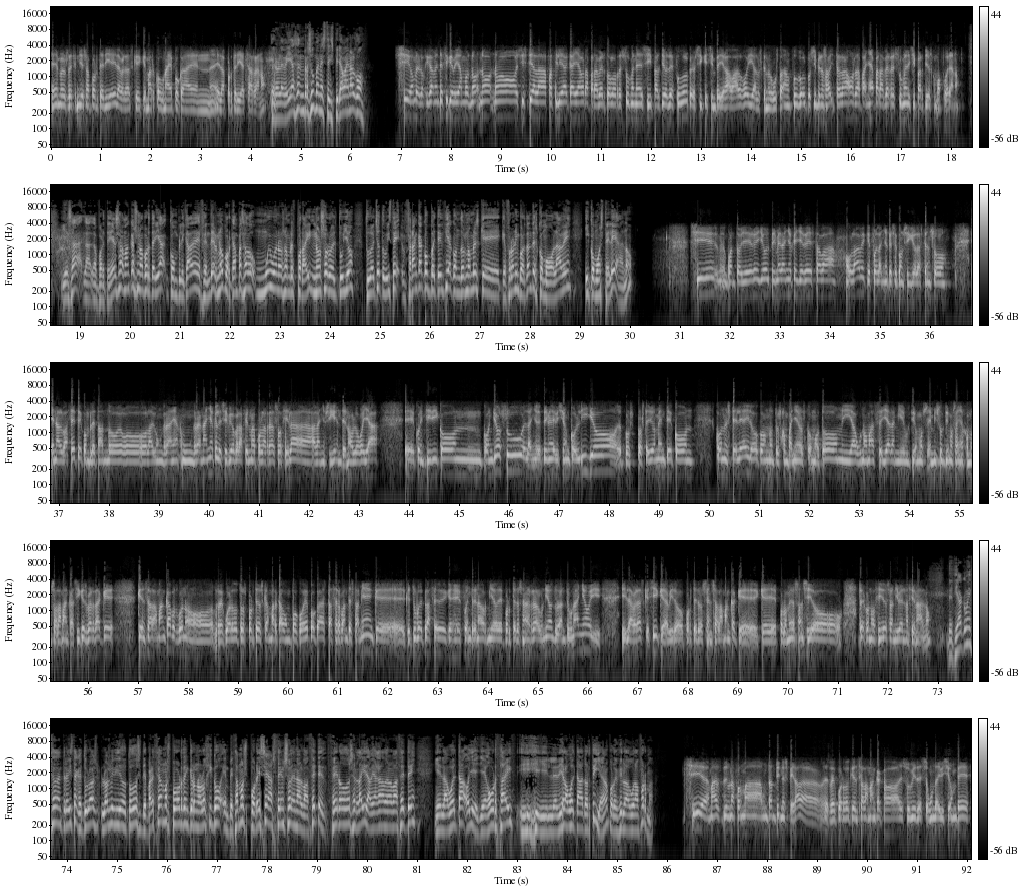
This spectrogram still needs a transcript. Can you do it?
hemos defendido esa portería y la verdad es que, que marcó una época en, en la portería charra, ¿no? Pero le veías en resúmenes, ¿te inspiraba en algo? Sí, hombre, lógicamente sí que veíamos, no, no, no existía la facilidad que hay ahora para ver todos los resúmenes y partidos de fútbol, pero sí que siempre llegaba algo y a los que nos gustaba fútbol, pues siempre nos tratábamos de apañar para ver resúmenes y partidos como fuera, ¿no? Y esa, la, portería del Salamanca es una portería complicada de defender, ¿no? Porque han pasado muy buenos nombres por ahí, no solo el tuyo. Tú, de hecho, tuviste franca competencia con dos nombres que, que fueron importantes, como Olave y como Estelea, ¿no? Sí, en cuanto llegué yo, el primer año que llegué estaba Olave, que fue el año que se consiguió el ascenso en Albacete, completando Olave un gran, un gran año que le sirvió para firmar por la Real Sociedad al año siguiente, ¿no? Luego ya eh, coincidí con, con Josu, el año de primera división con Lillo, pues posteriormente con, con Estelea y luego con otros compañeros como Tom y alguno más ya en mis últimos, en mis últimos años como Salamanca. Así que es verdad que, que en Salamanca, pues bueno, recuerdo otros porteros que han marcado un poco época, hasta Cervantes también, que, que tuve el placer de que fue entrenador mío de porteros en el Real Unión durante un año y, y la verdad es que sí, que ha habido porteros en Salamanca que, que por lo menos han sido reconocidos a nivel nacional, ¿no? Decía al comienzo de la entrevista que tú lo has, lo has vivido todo. Si te parece, vamos por orden cronológico. Empezamos por ese ascenso en Albacete. 0-2 en la ida, había ganado el Albacete. Y en la vuelta, oye, llegó Urzaiz y, y le dio la vuelta a la tortilla, ¿no? Por decirlo de alguna forma. Sí, además de una forma un tanto inesperada. Recuerdo que el Salamanca acababa de subir de Segunda División B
